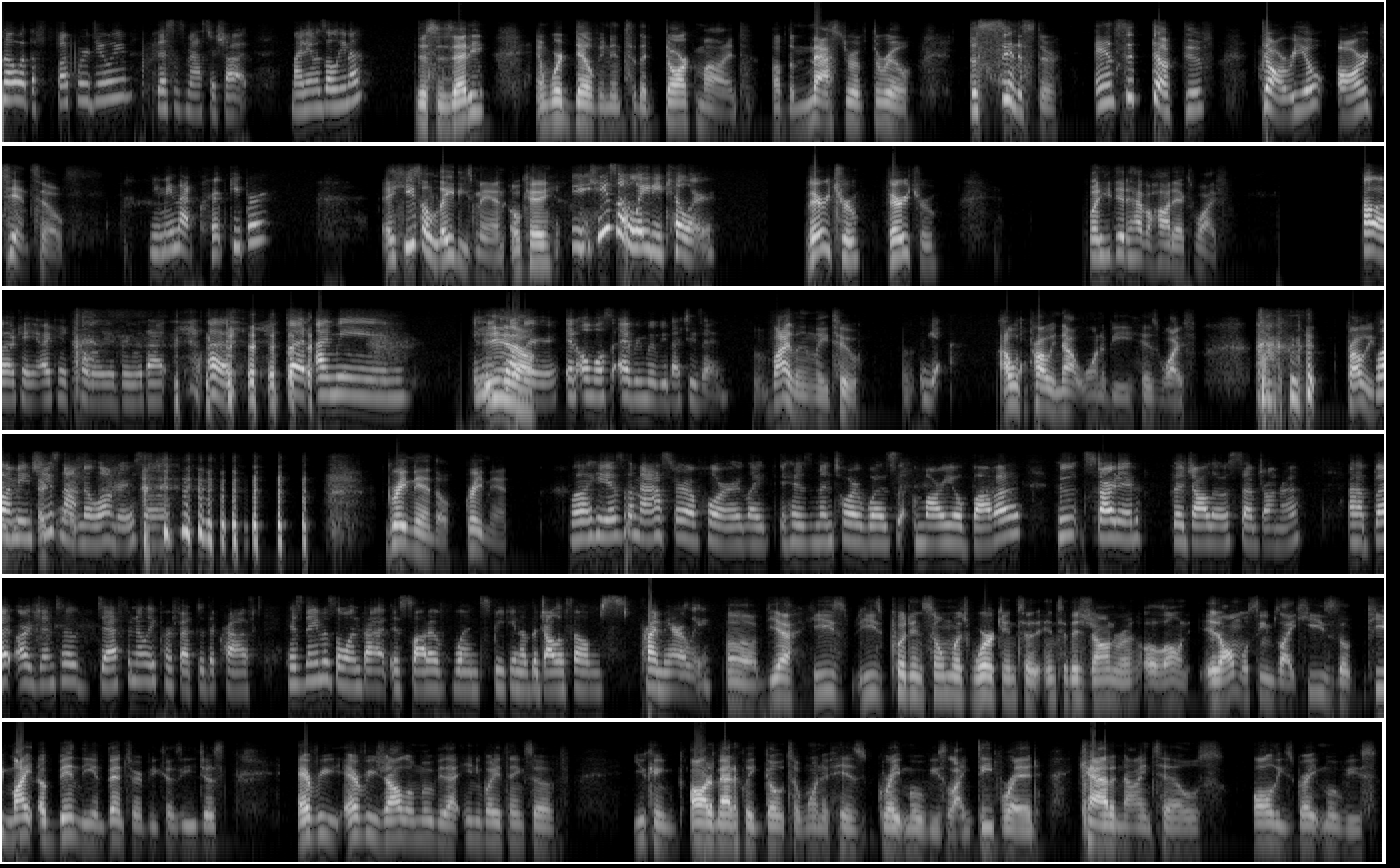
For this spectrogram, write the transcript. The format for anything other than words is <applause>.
Don't know what the fuck we're doing. This is Master Shot. My name is Alina. This is Eddie, and we're delving into the dark mind of the master of thrill, the sinister and seductive Dario Argento. You mean that crypt keeper? Hey, he's a ladies' man, okay? He's a lady killer. Very true. Very true. But he did have a hot ex-wife. Oh, okay. I could totally agree with that. Uh, but I mean, he You know. her in almost every movie that she's in. Violently too. Yeah. I would Yeah. probably not want to be his wife. <laughs> probably. Well, I mean, she's not ex-wife. no longer. So, <laughs> Great man though. Great man. well, he is the master of horror. Like his mentor was Mario Bava, who started the Giallo subgenre. Uh, but Argento definitely perfected the craft. His name is the one that is thought of when speaking of the Giallo films primarily. Uh, yeah, he's he's put in so much work into into this genre alone. It almost seems like he's the he might have been the inventor because he just every every giallo movie that anybody thinks of, you can automatically go to one of his great movies like Deep Red, Cat of Nine Tails, all these great movies.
